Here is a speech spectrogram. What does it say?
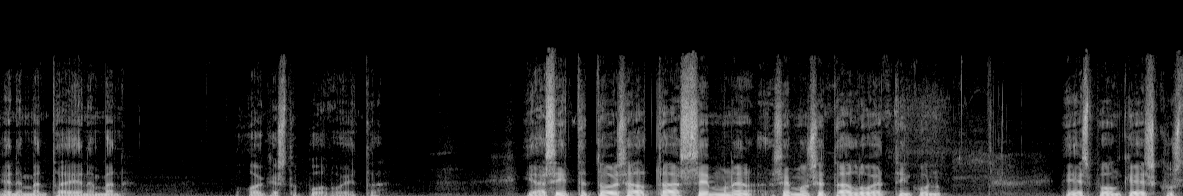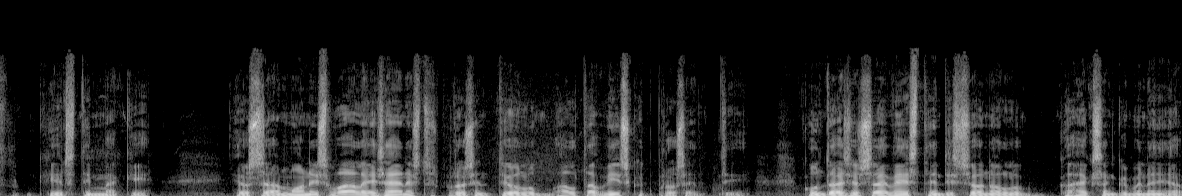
enemmän tai enemmän oikeistopuolueita. Ja sitten toisaalta taas semmoiset alueet, niin kuin Espoon keskus, Kirstinmäki, jossa on monissa vaaleissa äänestysprosentti ollut alta 50 prosenttia, kun taas jossain Westendissä on ollut 80 ja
